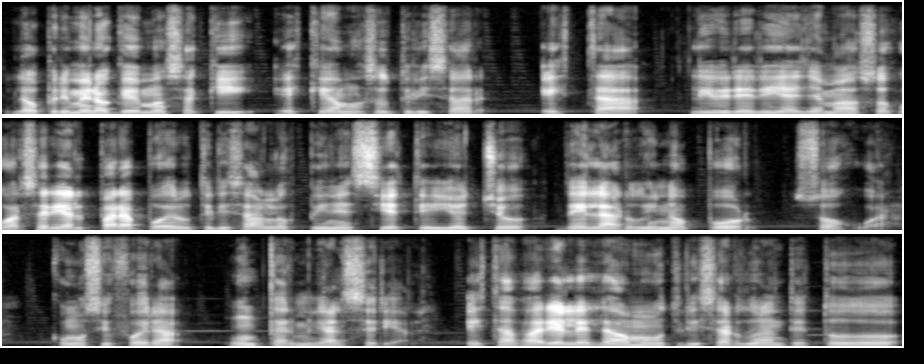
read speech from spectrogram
Lo primero que vemos aquí es que vamos a utilizar esta librería llamada software serial para poder utilizar los pines 7 y 8 del Arduino por software, como si fuera un terminal serial. Estas variables las vamos a utilizar durante toda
